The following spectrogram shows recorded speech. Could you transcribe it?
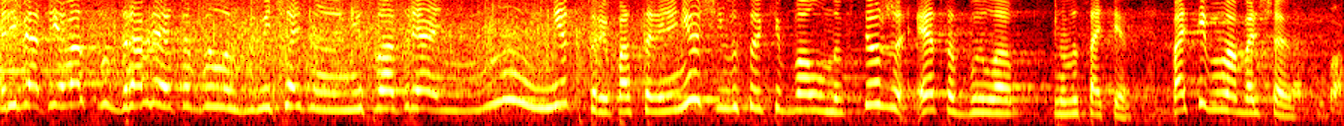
Ребят, я вас замечательно, несмотря, ну, некоторые поставили не очень высокий балл, но все же это было на высоте. Спасибо вам большое. Спасибо.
